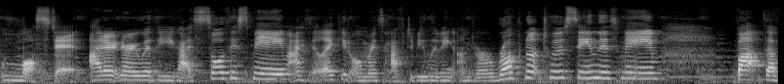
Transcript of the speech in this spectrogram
lost it. I don't know whether you guys saw this meme. I feel like you'd almost have to be living under a rock not to have seen this meme. But the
